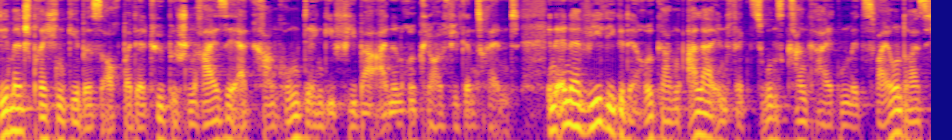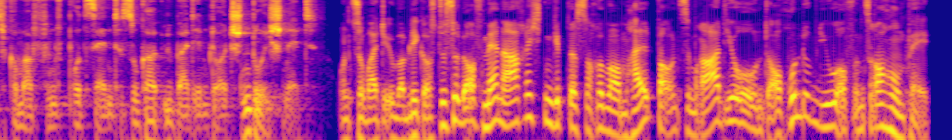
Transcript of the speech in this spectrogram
Dementsprechend gäbe es auch bei der typischen Reiseerkrankung Dengue-Fieber einen rückläufigen Trend. In NRW liege der Rückgang aller Infektionskrankheiten mit 32,5 Prozent sogar über dem deutschen Durchschnitt. Und soweit der Überblick aus Düsseldorf. Mehr Nachrichten gibt es auch immer um halb bei uns im Radio und auch rund um die Uhr auf unserer Homepage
